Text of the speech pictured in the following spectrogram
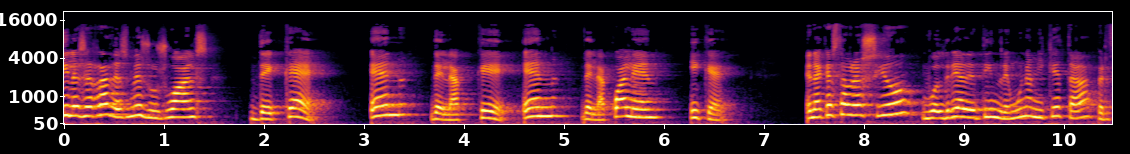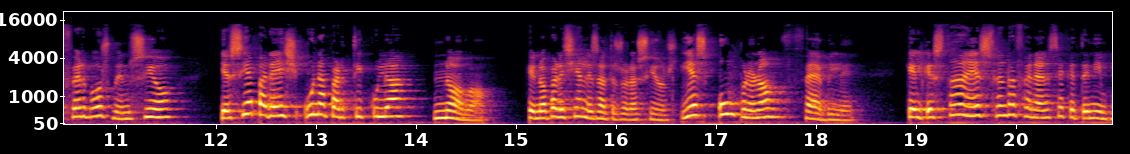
i les errades més usuals de què, en, de la que, en, de la qual en i què. En aquesta oració voldria detindre'm una miqueta per fer-vos menció que així apareix una partícula nova, que no apareixia en les altres oracions, i és un pronom feble, que el que està és fent referència que tenim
